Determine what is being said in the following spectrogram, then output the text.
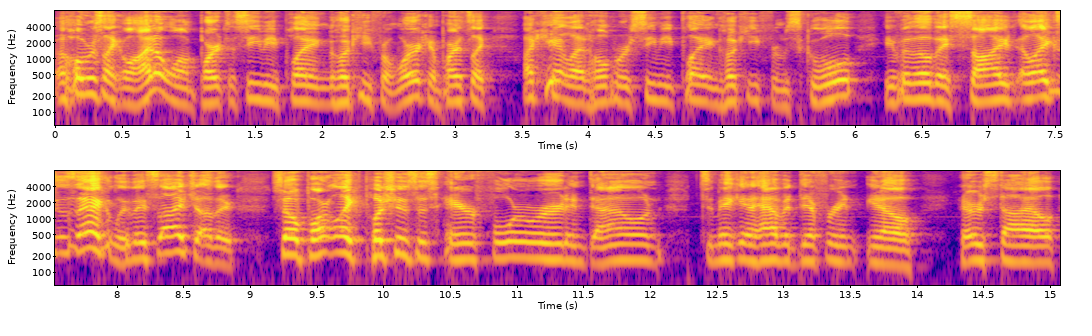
Homer's like, well, I don't want Bart to see me playing hooky from work, and Bart's like, I can't let Homer see me playing hooky from school, even though they saw like exactly they saw each other. So Bart like pushes his hair forward and down to make it have a different, you know, hairstyle,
